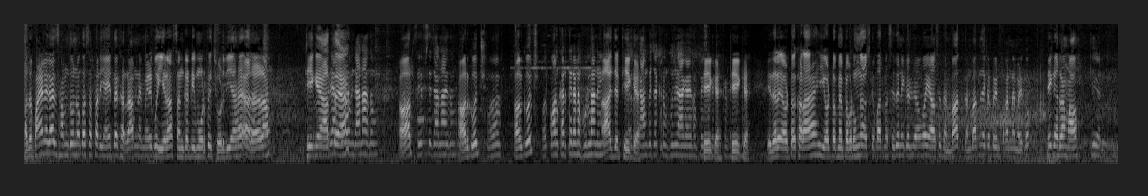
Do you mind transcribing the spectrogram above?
हाँ तो फाइनल गाइस हम दोनों का सफ़र यहीं तक है। राम ने मेरे को ये रहा संकटी मोड़ पे छोड़ दिया है। अरे राम ठीक है आते हैं। जाना एकदम। और? सेफ़ से जाना एकदम। और कुछ? और, कुछ? और कॉल करते रहना भूलना नहीं। आज ठीक है। काम के चक्कर में भूल जाएगा ठीक है ठीक है। इधर ऑटो खड़ा है ये ऑटो मैं पकड़ूँगा उसके बाद मैं सीधे निकल जाऊँगा यहाँ से धनबाद धनबाद में जाकर ट्रेन पकड़ना है मेरे को। ठीक है राम आओ। ठीक है है। हाँ।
